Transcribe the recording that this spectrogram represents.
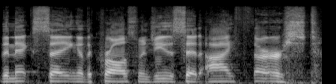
the next saying of the cross, when Jesus said, I thirst.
